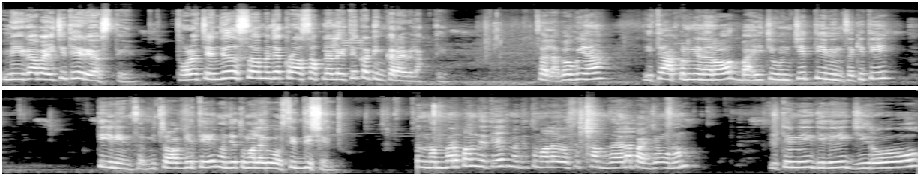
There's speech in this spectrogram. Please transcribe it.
मेगाबाईची थेरी असते. थोडं चेंजेस असं म्हणजे क्रॉस आपल्याला इथे कटिंग करावी लागते. चला बघूया. इथे आपण घेणार आहोत बाईची उंची तीन इंच. किती? तीन इंच. मी चॉक घेते म्हणजे तुम्हाला व्यवस्थित दिसेल. नंबर पण देते म्हणजे तुम्हाला व्यवस्थित समजायला पाहिजे म्हणून. इथे मी दिली झिरो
